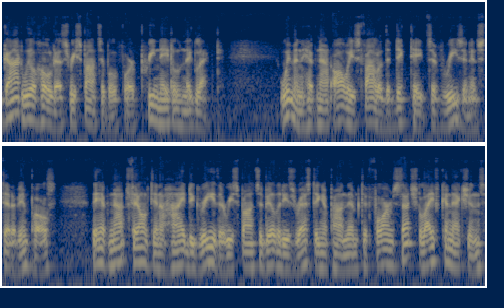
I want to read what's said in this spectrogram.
God will hold us responsible for prenatal neglect. Women have not always followed the dictates of reason instead of impulse. They have not felt in a high degree the responsibilities resting upon them to form such life connections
